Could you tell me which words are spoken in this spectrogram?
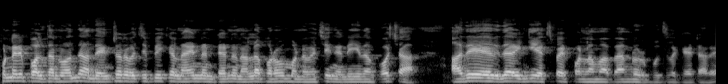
புன்னரிப்பால் தன் வந்து அந்த யங்ஸ்டரை வச்சு பிகே நைன் அண்ட் டென் நல்லா பர்ஃபார்ம் பண்ண வச்சுங்க நீங்கள் தான் கோச்சா அதே இதை இங்கேயும் எக்ஸ்பெக்ட் பண்ணலாமா பெங்களூர் புல்ஸில் கேட்டார்.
